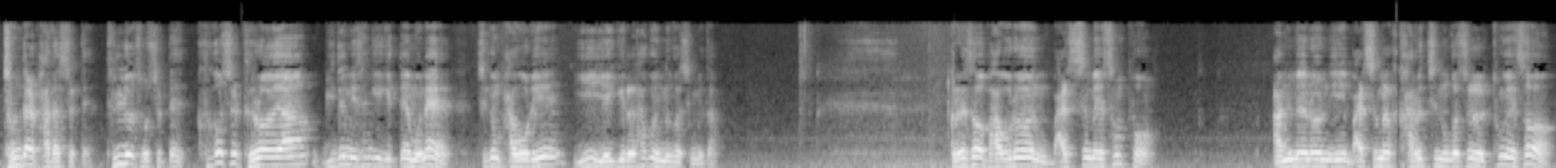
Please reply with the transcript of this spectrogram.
전달 받았을 때 들려줬을 때 그것을 들어야 믿음이 생기기 때문에 지금 바울이 이 얘기를 하고 있는 것입니다. 그래서 바울은 말씀의 선포 아니면은 이 말씀을 가르치는 것을 통해서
